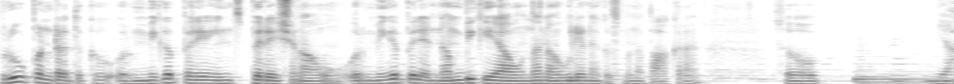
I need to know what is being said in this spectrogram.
ப்ரூவ் பண்ணுறதுக்கு ஒரு மிகப்பெரிய இன்ஸ்பிரேஷனாகவும் ஒரு மிகப்பெரிய நம்பிக்கையாகவும் தான் நான் ஊழிய நகல்ஸ்மனை பார்க்குறேன். ஸோ யா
